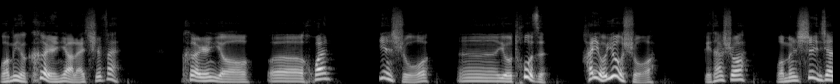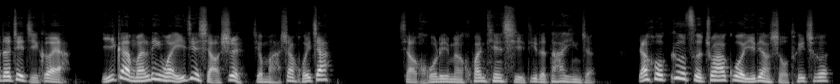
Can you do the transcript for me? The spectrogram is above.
我们有客人要来吃饭。”客人有呃獾、鼹鼠，嗯，有兔子，还有鼬鼠。给他说，我们剩下的这几个呀，一干完另外一件小事，就马上回家。小狐狸们欢天喜地的答应着，然后各自抓过一辆手推车，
